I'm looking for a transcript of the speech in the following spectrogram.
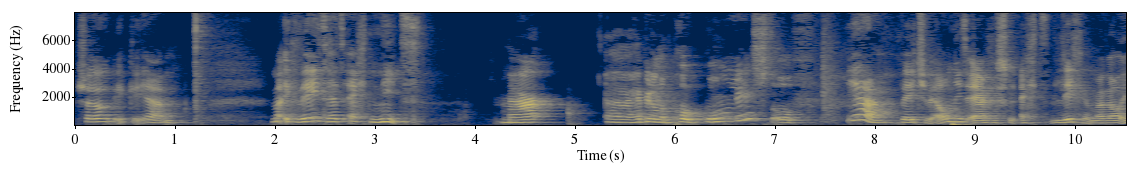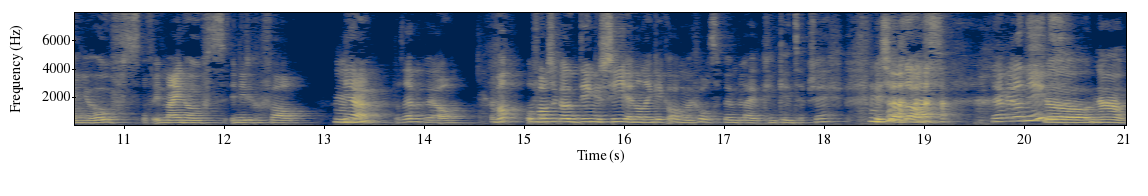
Zo, ik, ja. Maar ik weet het echt niet. Maar eh, heb je dan een pro-con-list? Of... Ja, weet je wel. Niet ergens echt liggen, maar wel in je hoofd. Of in mijn hoofd in ieder geval. Mhm. Ja, dat heb ik wel. Wat? Of als ik ook dingen zie en dan denk ik, oh mijn god, ik ben blij dat ik geen kind heb, zeg. Weet je wel dat? heb je dat niet? Zo, nou.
